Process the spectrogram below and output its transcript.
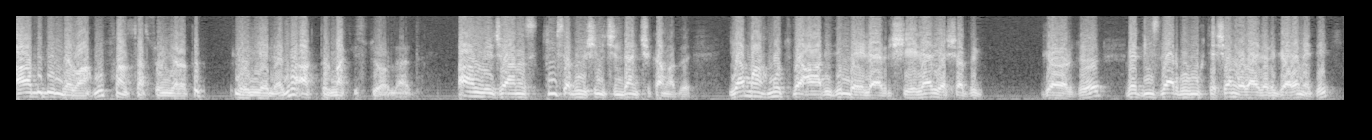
Abidin ve Mahmut sansasyon yaratıp yöniyelerini arttırmak istiyorlardı. Anlayacağınız kimse bu işin içinden çıkamadı. Ya Mahmut ve Abidin beyler bir şeyler yaşadı, gördü ve bizler bu muhteşem olayları göremedik.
